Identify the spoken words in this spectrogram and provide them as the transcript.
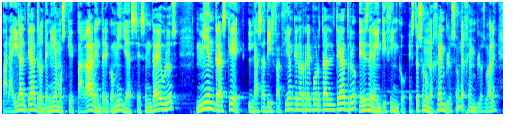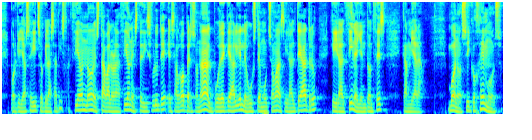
para ir al teatro teníamos que pagar, entre comillas, 60 euros, mientras que la satisfacción que nos reporta el teatro es de 25. Estos son un ejemplo, son ejemplos, ¿vale? Porque ya os he dicho que la satisfacción, ¿no? Esta valoración, este disfrute es algo personal. Puede que a alguien le guste mucho más ir al teatro que ir al cine y entonces cambiará. Bueno, si cogemos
